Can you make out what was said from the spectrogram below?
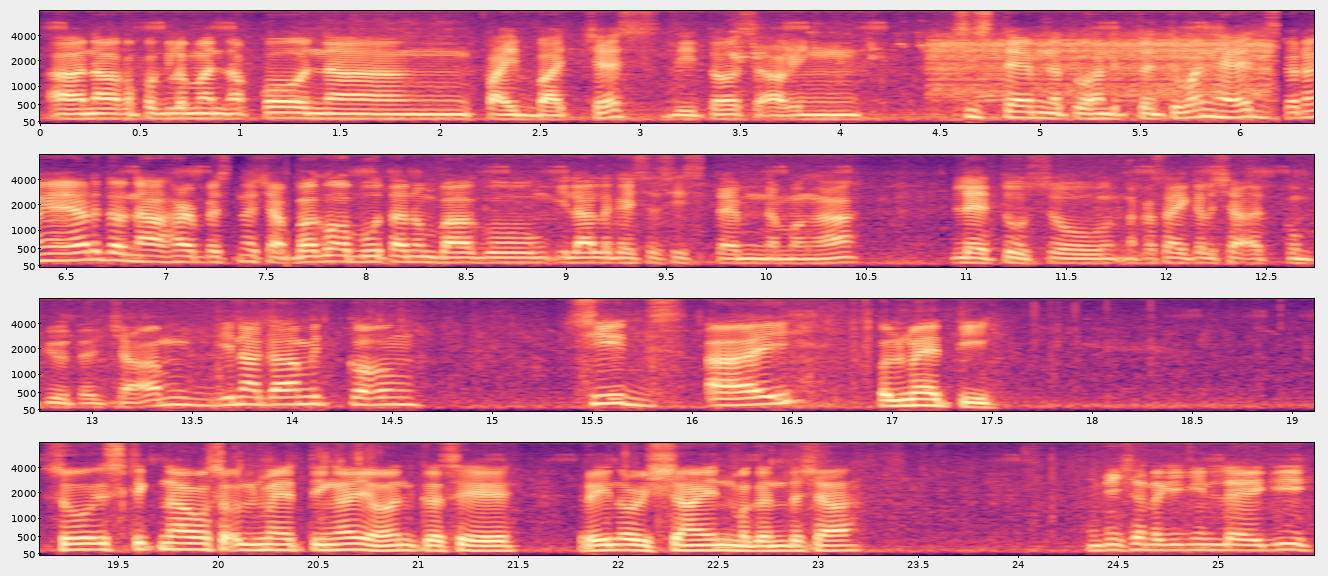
ah, nakakapaglaman ako ng 5 batches dito sa aking system na 221 heads. So, nangyayari doon, na-harvest na siya bago abutan ng bagong ilalagay sa system ng mga lettuce. So, nakacycle siya at computed siya. Ang ginagamit kong seeds ay Olmeti. So, stick na ako sa Olmeti ngayon kasi rain or shine, maganda siya. Hindi siya nagiging leggy.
